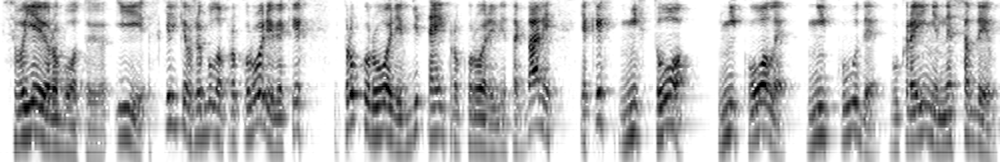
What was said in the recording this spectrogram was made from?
своєю роботою? І скільки вже було прокурорів, яких прокурорів, дітей прокурорів і так далі, яких ніхто ніколи нікуди в Україні не садив.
